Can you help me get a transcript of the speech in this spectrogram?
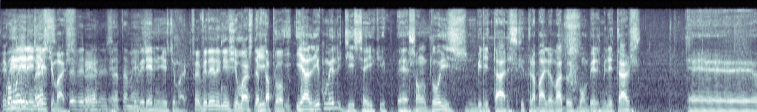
Fevereiro, início de março. Fevereiro, é, exatamente. É, fevereiro, início de março. Fevereiro, início de março deve estar tá pronto. E, e, ali, como ele disse aí, que é, são dois militares que trabalham lá, dois bombeiros militares. É,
